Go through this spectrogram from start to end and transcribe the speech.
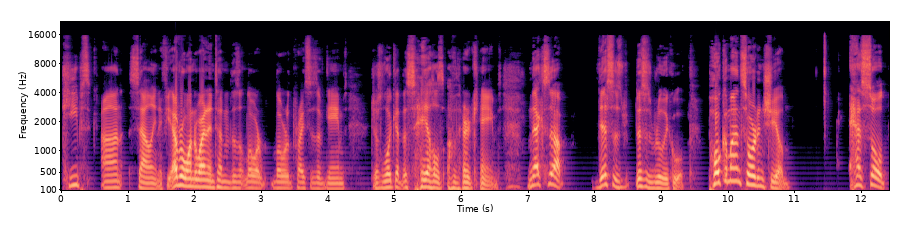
keeps on selling. If you ever wonder why Nintendo doesn't lower lower the prices of games, just look at the sales of their games. Next up, this is this is really cool. Pokemon Sword and Shield has sold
